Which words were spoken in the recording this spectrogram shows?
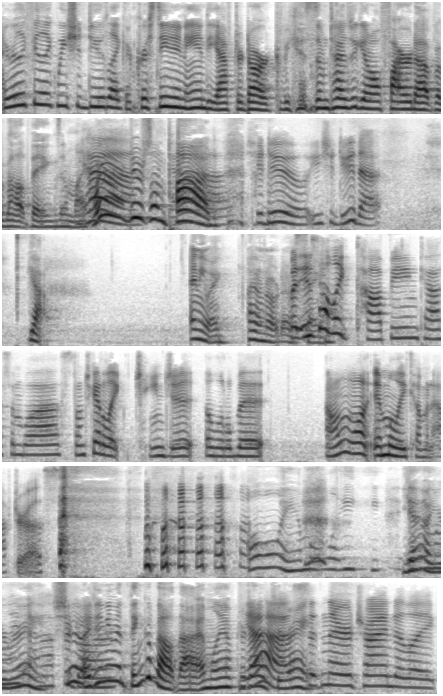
I really feel like we should do like a Christine and Andy after dark because sometimes we get all fired up about things. And I'm like, we're gonna do some pod. Yeah, you should do. You should do that. Yeah. Anyway, I don't know what I But is saying. that like copying Cast and Blast? Don't you gotta like change it a little bit? I don't want Emily coming after us. oh, Emily. Yeah, you're right. After Shit, I didn't even think about that. Emily after dark. yeah, You're right. sitting there trying to like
